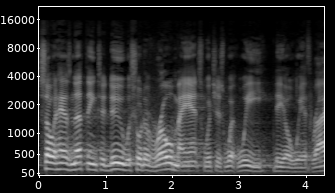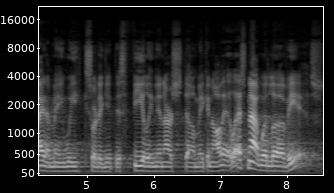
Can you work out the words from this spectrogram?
So it has nothing to do with sort of romance, which is what we deal with, right? I mean, we sort of get this feeling in our stomach and all that. Well, that's not what love is.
